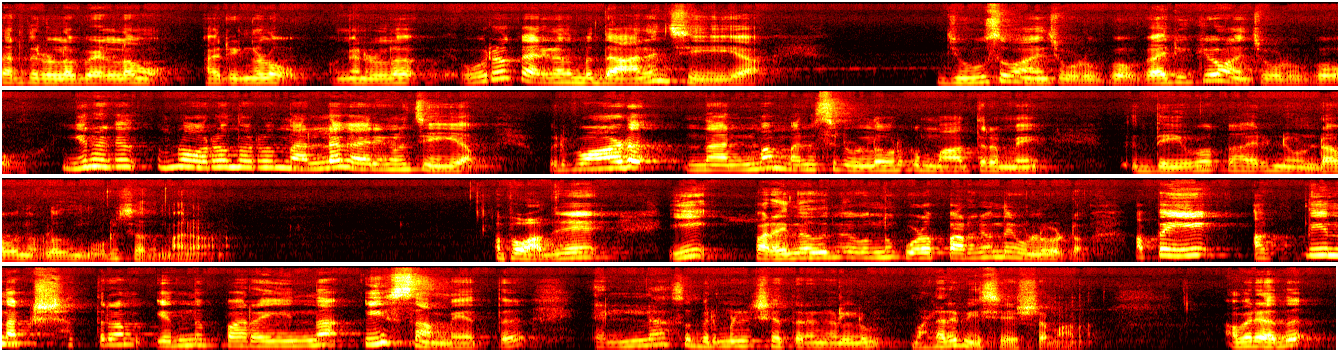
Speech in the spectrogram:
തരത്തിലുള്ള വെള്ളമോ കാര്യങ്ങളോ അങ്ങനെയുള്ള ഓരോ കാര്യങ്ങൾ നമ്മൾ ദാനം ചെയ്യുക. ജ്യൂസ് വാങ്ങിച്ചു കൊടുക്കുകയോ കരിക്കോ വാങ്ങിച്ചു കൊടുക്കുകയോ ഇങ്ങനെയൊക്കെ നമ്മൾ ഓരോന്നോരോ നല്ല കാര്യങ്ങൾ ചെയ്യാം. ഒരുപാട് നന്മ മനസ്സിലുള്ളവർക്ക് മാത്രമേ ദൈവകാരുണ്യം ഉണ്ടാവൂ എന്നുള്ളത് നൂറ് ശതമാനമാണ്. അപ്പോൾ അതിനെ ഈ പറയുന്നതിന് ഒന്നും കൂടെ പറഞ്ഞതേ ഉള്ളൂ കേട്ടോ. അപ്പോൾ ഈ അഗ്നി നക്ഷത്രം എന്ന് പറയുന്ന ഈ സമയത്ത് എല്ലാ സുബ്രഹ്മണ്യ ക്ഷേത്രങ്ങളിലും വളരെ വിശേഷമാണ്. അവരത്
